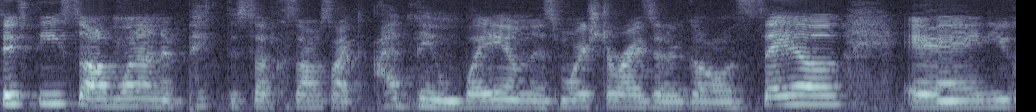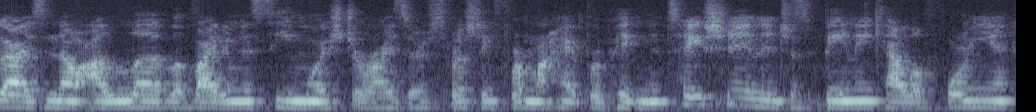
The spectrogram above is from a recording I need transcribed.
50 so i went on and picked this up because i was like i've been waiting on this moisturizer to go on sale. And you guys know i love a vitamin c moisturizer especially for my hyperpigmentation and just being in california.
